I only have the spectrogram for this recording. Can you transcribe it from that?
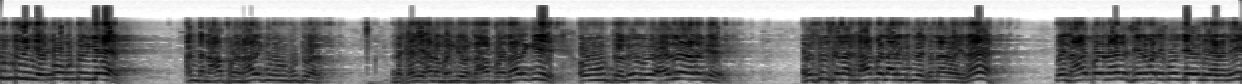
ஊட்டுவீங்க. எப்போ ஊட்டுவீங்க? அந்த நாற்பது நாளைக்கு உங்க ஊட்டுவார். இந்த கல்யாணம் பண்ணி ஒரு நாற்பது நாளைக்கு ஊட்டுறது அதெல்லாம் நடக்கு. ரசூல் நாற்பது நாளைக்கு முன்னாடி சொன்னாங்களா இதை? ஏன் நாற்பது நாள்ல செய்யற மாதிரி எப்பவும் செய்ய வேண்டிய நீ?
